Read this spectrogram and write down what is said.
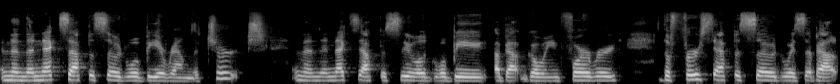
And then the next episode will be around the church. And then the next episode will be about going forward. The first episode was about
